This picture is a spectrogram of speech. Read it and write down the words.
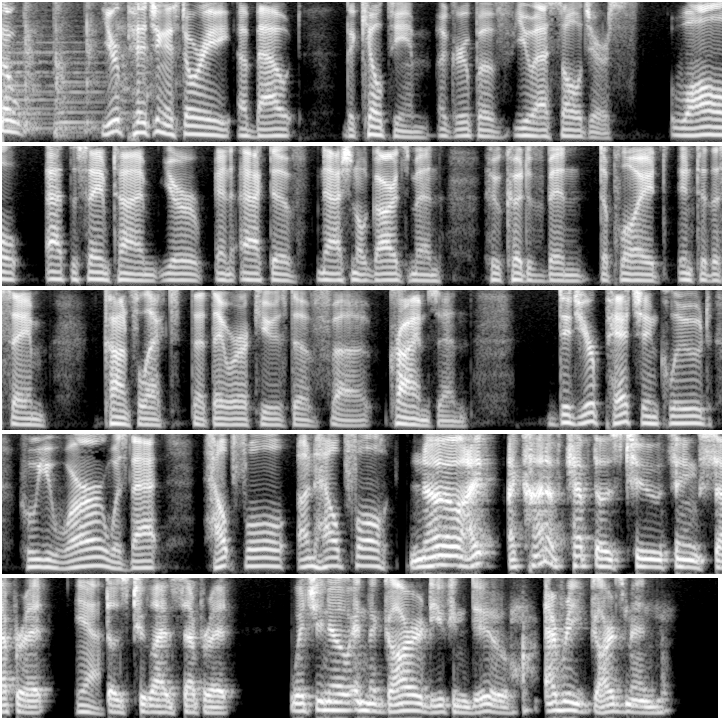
So you're pitching a story about the kill team, a group of U.S. soldiers, while at the same time you're an active National Guardsman who could have been deployed into the same conflict that they were accused of uh, crimes in. Did your pitch include who you were? Was that helpful, unhelpful? No, I I kind of kept those two things separate Yeah. those two lives separate, which, you know, in the guard you can do. Every guardsman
